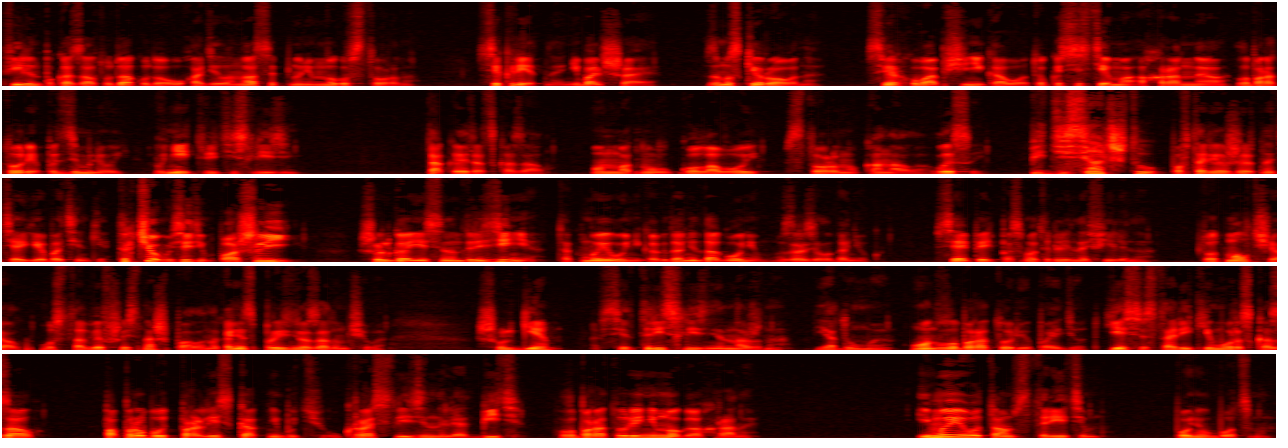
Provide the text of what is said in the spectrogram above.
Филин показал туда, куда уходила насыпь, но немного в сторону. Секретная, небольшая, замаскированная. Сверху вообще никого, только система охранная лаборатория под землей. В ней третий слизень. Так этот сказал. Он мотнул головой в сторону канала. Лысый. «Пятьдесят штук!» — повторил жертв, натягивая ботинки. «Так что мы сидим? Пошли!» «Шульга, если на дрезине, так мы его никогда не догоним», — возразил Огонек. Все опять посмотрели на Филина. Тот молчал, уставившись на шпала. Наконец произнес задумчиво. «Шульге все три слизни нужно, я думаю. Он в лабораторию пойдет. Если старик ему рассказал, попробует пролезть как-нибудь, украсть слизин или отбить. В лаборатории немного охраны. И мы его там встретим, понял Боцман.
